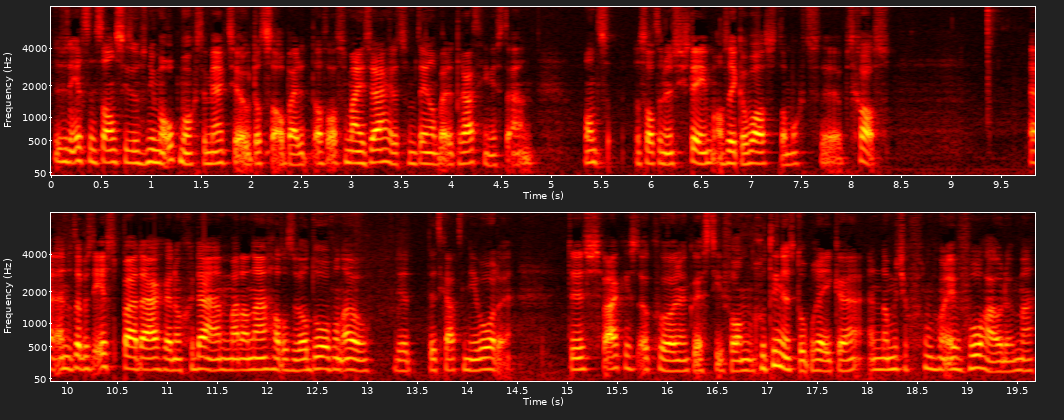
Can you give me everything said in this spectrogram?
Dus in eerste instantie, toen ze niet meer op mochten, merkte je ook dat ze al bij de, dat als ze mij zagen, dat ze meteen al bij de draad gingen staan. Want er zat in een systeem, als ik er was, dan mochten ze op het gas. Eh, en dat hebben ze de eerste paar dagen nog gedaan, maar daarna hadden ze wel door van, oh, dit, dit gaat het niet worden. Dus vaak is het ook gewoon een kwestie van routines doorbreken. En dan moet je gewoon even volhouden. Maar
